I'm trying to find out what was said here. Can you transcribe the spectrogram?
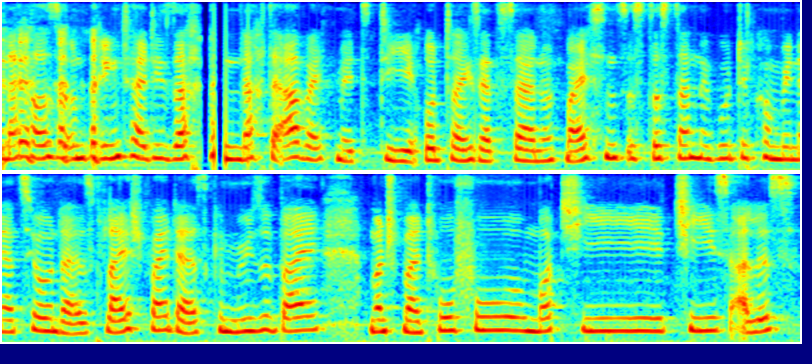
nach Hause und bringt halt die Sachen nach der Arbeit mit, die runtergesetzt werden. Und meistens ist das dann eine gute Kombination. Da ist Fleisch bei, da ist Gemüse bei, manchmal Tofu, Mochi, Cheese, alles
